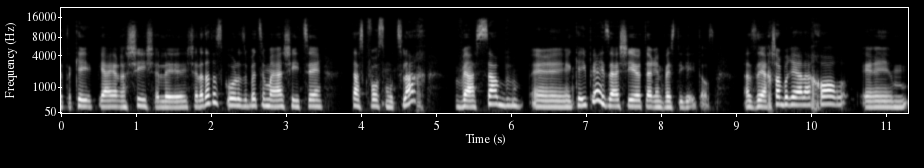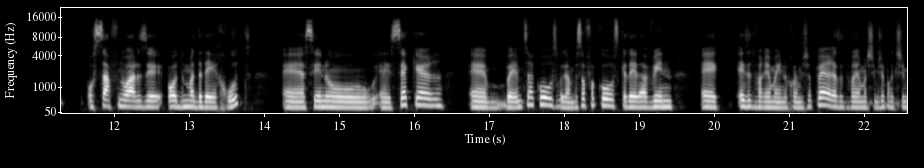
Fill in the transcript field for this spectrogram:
את ה-KPI הראשי של, אה, של ה-data school, זה בעצם היה שייצא task force מוצלח, וה-sub KPI זה היה שיהיה יותר investigators. אז עכשיו בראייה לאחור, הוספנו על זה עוד מדדי איכות. עשינו סקר באמצע הקורס וגם בסוף הקורס, כדי להבין איזה דברים היינו יכולים לשפר, איזה דברים אנשים שמרגישים,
